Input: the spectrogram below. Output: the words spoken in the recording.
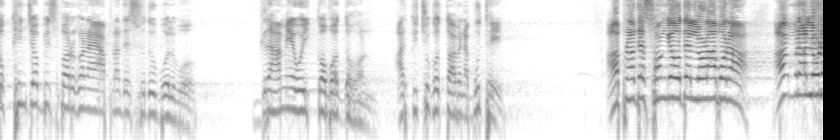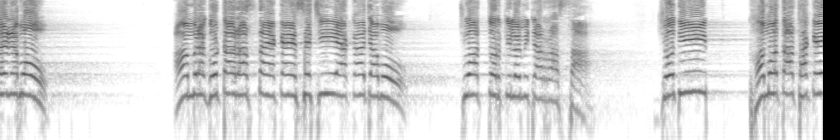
দক্ষিণ চব্বিশ পরগনায় আপনাদের শুধু বলব, গ্রামে ঐক্যবদ্ধ হন, আর কিছু করতে হবে না, বুথে। আপনাদের সঙ্গে ওদের লড়াবো না। আমরা লড়ে নেব। আমরা গোটা রাস্তা একা এসেছি, একা যাব। চুয়াত্তর কিলোমিটার রাস্তা। যদি ক্ষমতা থাকে,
